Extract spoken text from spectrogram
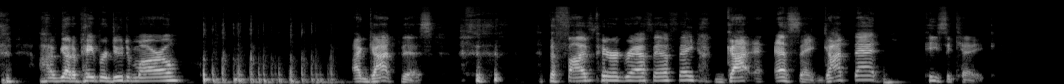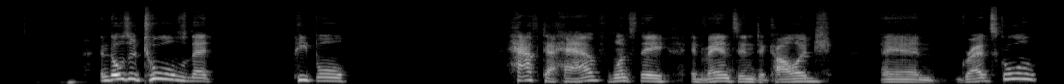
I've got a paper due tomorrow. I got this. the five paragraph FA, got essay, got that piece of cake. And those are tools that people have to have once they advance into college and grad school.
